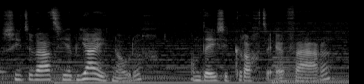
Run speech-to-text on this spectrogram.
situatie heb jij het nodig om deze kracht te ervaren?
